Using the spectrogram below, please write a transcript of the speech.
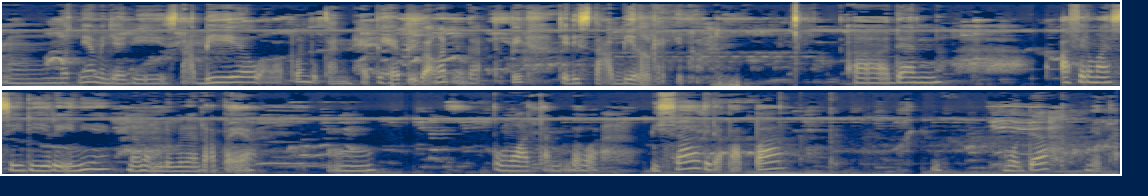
hmm, moodnya menjadi stabil walaupun bukan happy happy banget enggak tapi jadi stabil kayak gitu. Uh, dan afirmasi diri ini memang benar-benar apa ya hmm, penguatan bahwa bisa tidak apa-apa mudah gitu.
